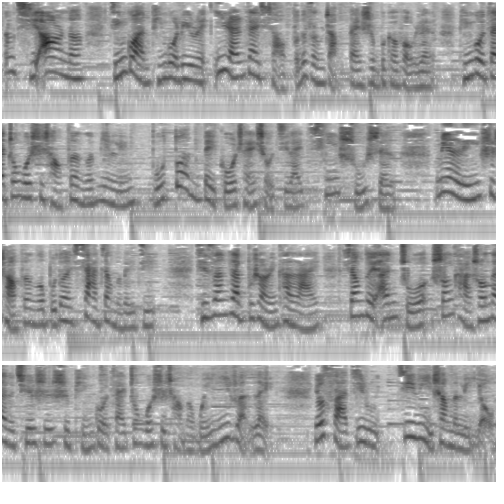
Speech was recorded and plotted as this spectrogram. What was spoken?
那么其二呢？尽管苹果利润依然在小幅的增长，但是不可否认，苹果在中国市场份额面临不断被国产手机来亲熟神，面临市场份额不断下降的危机。其三，在不少人看来，相对安卓，双卡双待的缺失是苹果在中国市场的唯一软。类由此啊，基于基于以上的理由，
